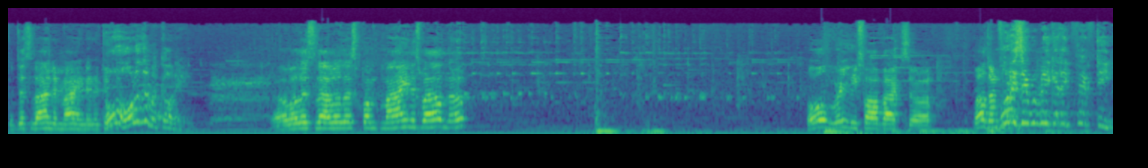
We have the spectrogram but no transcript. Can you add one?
Could this land in mine, and it could. Oh, all of them have gone in. Oh, will this level this bump mine as well? Nope. Oh, really far back, so well done. What is it with me getting 50?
